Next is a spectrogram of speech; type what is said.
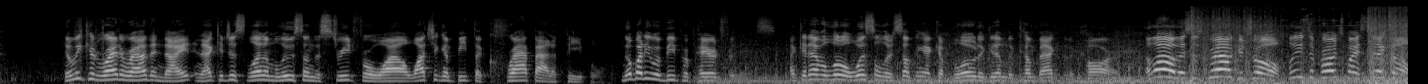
Then we could ride around at night, and I could just let him loose on the street for a while, watching him beat the crap out of people. Nobody would be prepared for this. I could have a little whistle or something I could blow to get him to come back to the car. Hello, this is ground control. Please approach my signal.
